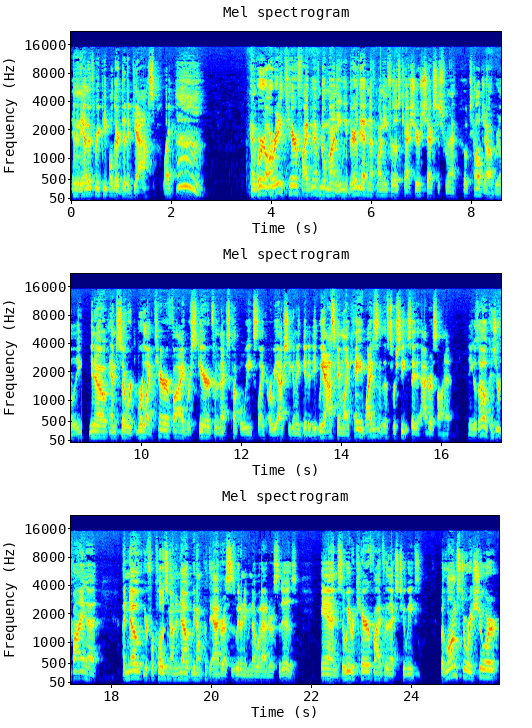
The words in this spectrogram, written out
And then the other three people there did a gasp, like, and we're already terrified. We have no money. We barely had enough money for those cashier's checks just from that hotel job, really, you know. And so we're, we're like terrified. We're scared for the next couple weeks. Like, are we actually going to get it? We ask him like, hey, why doesn't this receipt say the address on it? And he goes, oh, because you're buying a a note. You're foreclosing on a note. We don't put the addresses. We don't even know what address it is. And so we were terrified for the next two weeks. But long story short,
